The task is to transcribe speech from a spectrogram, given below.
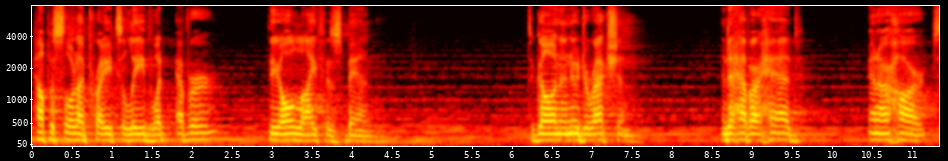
Help us, Lord, I pray, to leave whatever the old life has been, to go in a new direction, and to have our head and our heart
